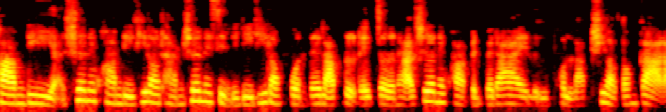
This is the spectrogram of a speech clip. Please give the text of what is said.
ความดีอะ เชื่อในความดีที่เราทำเชื่อในสิ่งดีๆที่เราควรได้รับหรือได้เจอนะคะ เชื่อในความเป็นไปได้หรือผลลัพธ์ที่เราต้องการ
